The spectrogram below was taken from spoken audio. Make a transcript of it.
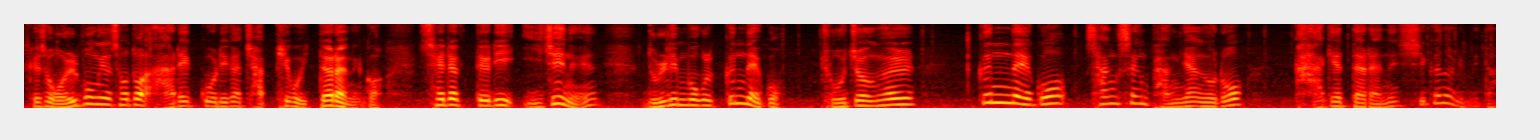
그래서 월봉에서도 아래 꼬리가 잡히고 있다라는 거 세력들이 이제는 눌림목을 끝내고 조정을 끝내고 상승 방향으로 가겠다라는 시그널입니다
